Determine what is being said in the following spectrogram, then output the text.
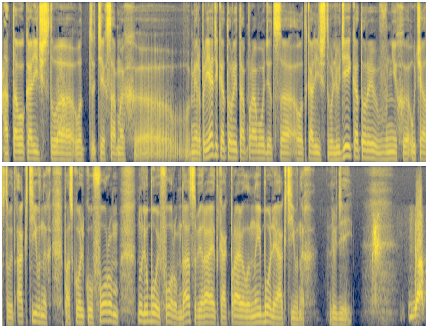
от того количества вот тех самых э, мероприятий, которые там проводятся, от количества людей, которые в них участвуют, активных, поскольку форум, ну, любой форум, да, собирает, как правило, наиболее активных людей. Да,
